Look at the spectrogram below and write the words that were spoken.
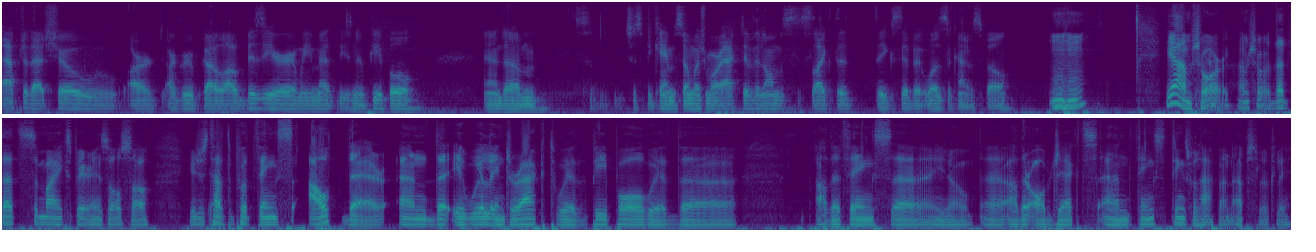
after that show, our our group got a lot busier, and we met these new people, and um, so just became so much more active. And almost it's like the the exhibit was a kind of spell. Mm-hmm. Yeah, I'm sure. I'm sure that that's my experience also. You just have to put things out there, and uh, it will interact with people, with uh, other things, uh, you know, uh, other objects, and things things will happen. Absolutely.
